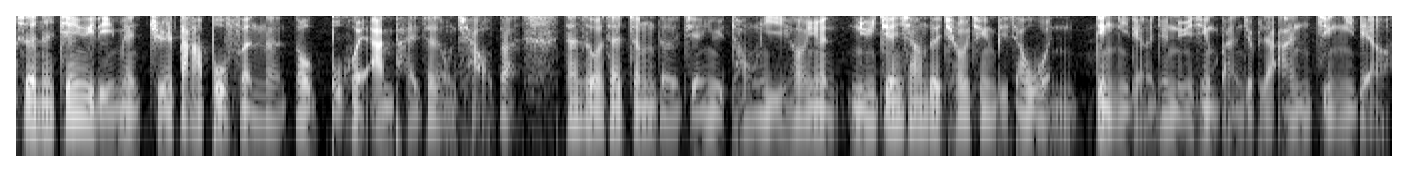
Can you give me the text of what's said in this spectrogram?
所以呢，监狱里面绝大部分呢都不会安排这种桥段。但是我在征得监狱同意以后，因为女监相对求情比较稳定一点，而且女性本来就比较安静一点啊、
